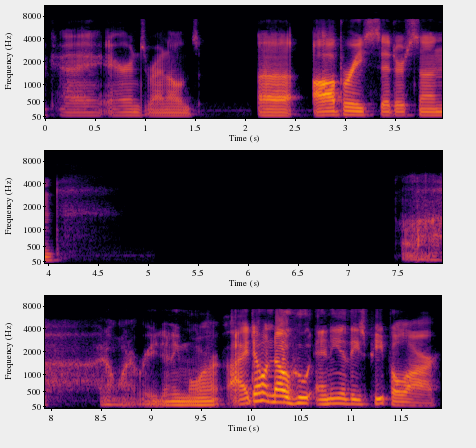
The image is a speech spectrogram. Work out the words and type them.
Okay, Aaron's Reynolds. Uh, Aubrey Sitterson. Uh, I don't want to read anymore. I don't know who any of these people are.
